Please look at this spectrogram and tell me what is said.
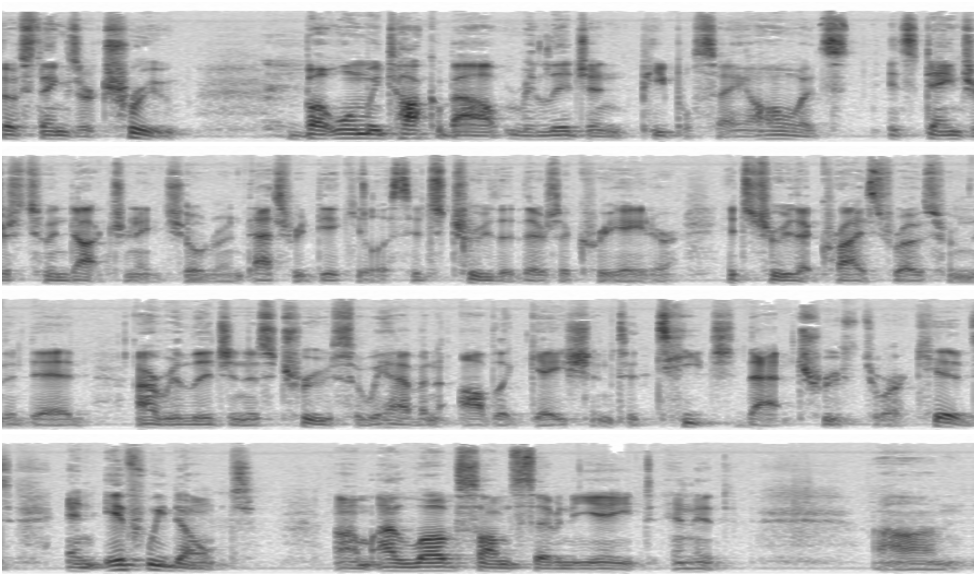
Those things are true. But when we talk about religion, people say, "Oh, it's it's dangerous to indoctrinate children." That's ridiculous. It's true that there's a creator. It's true that Christ rose from the dead. Our religion is true, so we have an obligation to teach that truth to our kids. And if we don't, um, I love Psalm 78, and it um,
